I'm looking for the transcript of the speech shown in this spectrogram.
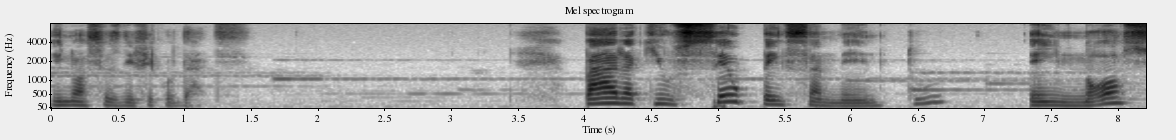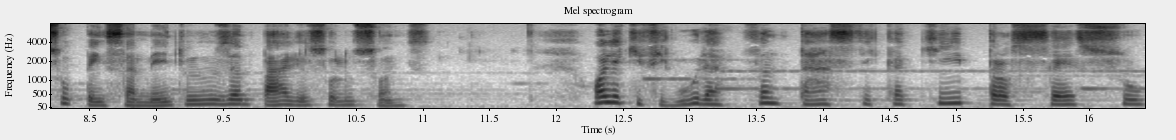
em nossas dificuldades, para que o seu pensamento, em nosso pensamento, nos ampare soluções. Olha que figura fantástica, que processo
